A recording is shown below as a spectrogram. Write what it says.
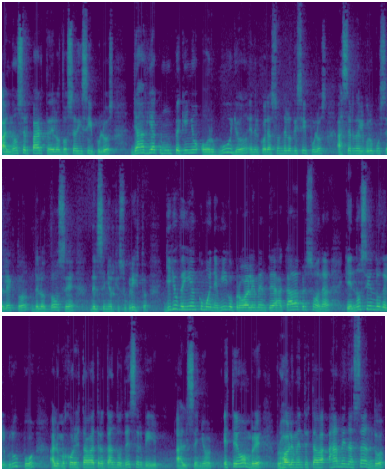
al no ser parte de los doce discípulos, ya había como un pequeño orgullo en el corazón de los discípulos a ser del grupo selecto de los doce del Señor Jesucristo. Y ellos veían como enemigo probablemente a cada persona que no siendo del grupo, a lo mejor estaba tratando de servir al Señor. Este hombre probablemente estaba amenazando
